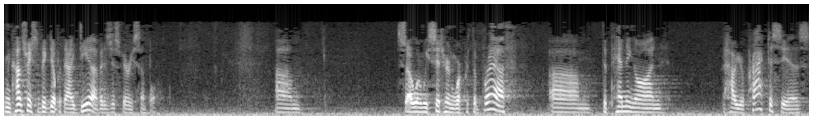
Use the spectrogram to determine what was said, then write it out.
I mean, concentration is a big deal, but the idea of it is just very simple. Um, so when we sit here and work with the breath, um, depending on how your practice is,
